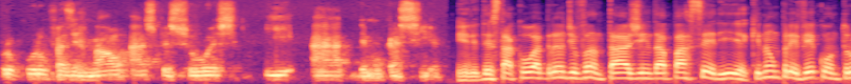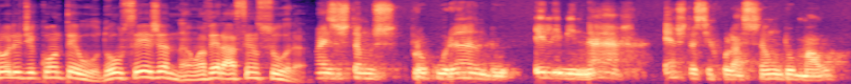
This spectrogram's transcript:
procuram fazer mal às pessoas e à democracia. Ele destacou a grande vantagem da parceria, que não prevê controle de conteúdo, ou seja, não haverá censura. Nós estamos procurando eliminar esta circulação do mal,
